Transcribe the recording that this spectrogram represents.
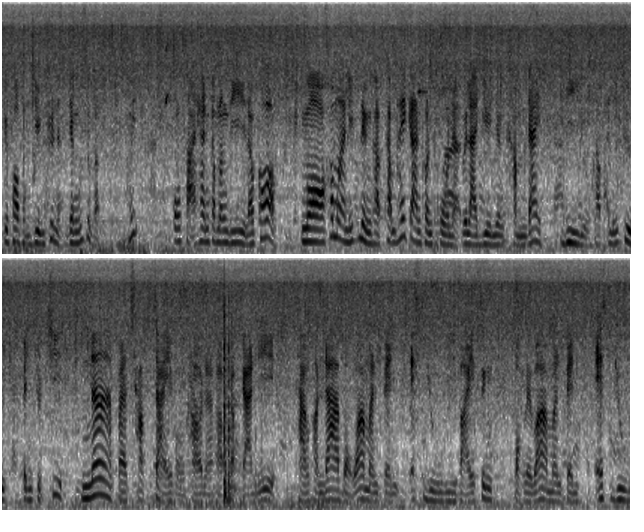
คือพอผมยืนขึ้นอะยังรู้สึกแบบ เฮ้ย องศาแฮนด์กำลังดีแล้วก็ งอเข้ามานิดนึงครับทำให้การคอนโทรลอะเวลายืนยังทำได้ดีอยู่ครับ อันนี้คือเป็นจุดที่น่าประทับใจของเขานะครับกับการที่ทาง Honda บอกว่ามันเป็น SUV bike ซึ่งบอกเลยว่ามันเป็น SUV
